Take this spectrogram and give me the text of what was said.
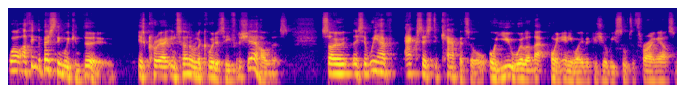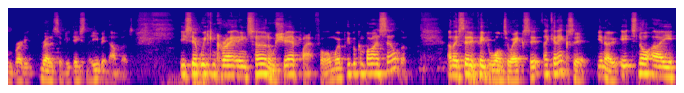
well, I think the best thing we can do is create internal liquidity for the shareholders. So they said, we have access to capital, or you will at that point anyway, because you'll be sort of throwing out some really relatively decent EBIT numbers. He said, we can create an internal share platform where people can buy and sell them. And they said, if people want to exit, they can exit. You know, it's not a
